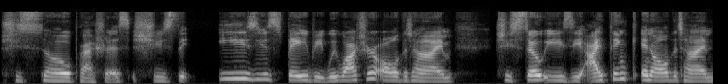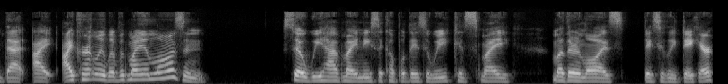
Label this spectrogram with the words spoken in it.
She's so precious. She's the easiest baby. We watch her all the time. She's so easy. I think in all the time that I I currently live with my in-laws and so we have my niece a couple days a week cuz my mother-in-law is basically daycare.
